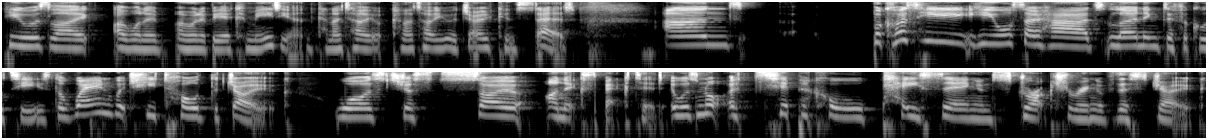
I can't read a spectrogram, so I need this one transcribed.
he was like, I want to, I want to be a comedian. Can I tell you, can I tell you a joke instead? And because he he also had learning difficulties, the way in which he told the joke was just so unexpected. It was not a typical pacing and structuring of this joke.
